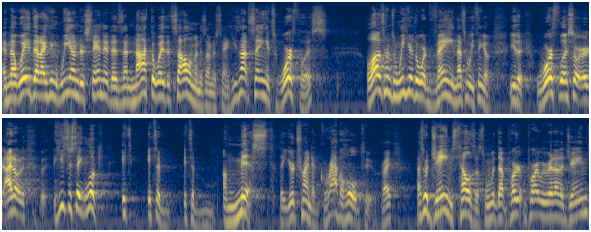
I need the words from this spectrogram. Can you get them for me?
And the way that I think we understand it is not the way that Solomon is understanding. He's not saying it's worthless. A lot of times when we hear the word vain, that's what we think of. Either worthless or I don't. He's just saying, look, it's, it's, a, it's a, a mist that you're trying to grab a hold to, right? That's what James tells us. When with that part, part we read out of James,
